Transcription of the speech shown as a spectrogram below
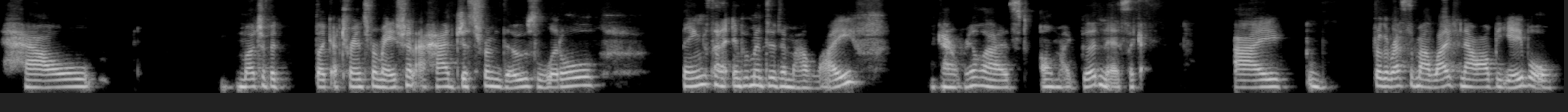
how much of a like a transformation I had just from those little things that I implemented in my life, like I realized, oh my goodness, like I, for the rest of my life now, I'll be able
